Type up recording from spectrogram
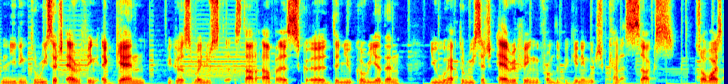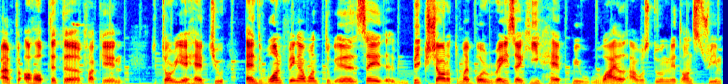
needing to research everything again because when you st start up as uh, the new Korea then you have to research everything from the beginning, which kind of sucks. So otherwise, I, I hope that the fucking tutorial helped you. And one thing I want to uh, say, uh, big shout out to my boy Razor. He helped me while I was doing it on stream.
